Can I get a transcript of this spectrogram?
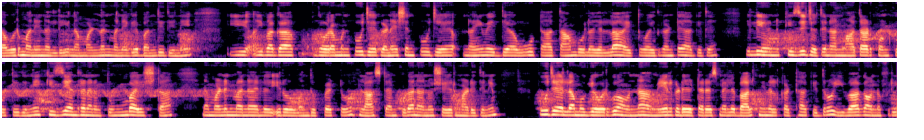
ತವರು ಮನೆಯಲ್ಲಿ ನಮ್ಮ ಅಣ್ಣನ ಮನೆಗೆ ಬಂದಿದ್ದೀನಿ. ಈ, ಇವಾಗ ಗೌರಮ್ಮನ ಪೂಜೆ, ಗಣೇಶನ ಪೂಜೆ, ನೈವೇದ್ಯ, ಊಟ, ತಾಂಬೂಲ ಎಲ್ಲ ಆಯಿತು. ಐದು ಗಂಟೆ ಆಗಿದೆ. ಇಲ್ಲಿ ಕಿಝಿ ಜೊತೆ ನಾನು ಮಾತಾಡ್ಕೊಂಡು ಕೂತಿದ್ದೀನಿ. ಕಿಜಿ ಅಂದರೆ ನನಗೆ ತುಂಬ ಇಷ್ಟ. ನಮ್ಮ ಅಣ್ಣನ ಮನೆಯಲ್ಲಿ ಇರೋ ಒಂದು ಪೆಟ್ಟು ಲಾಸ್ಟ್ ಟೈಮ್ ಕೂಡ ನಾನು ಶೇರ್ ಮಾಡಿದ್ದೀನಿ. ಪೂಜೆ ಎಲ್ಲ ಮುಗಿಯೋವರೆಗೂ ಅವನ್ನ ಮೇಲ್ಗಡೆ ಟೆರೆಸ್ ಮೇಲೆ ಬಾಲ್ಕನಿನಲ್ಲಿ ಕಟ್ ಹಾಕಿದ್ರು. ಇವಾಗ ಅವನು ಫ್ರೀ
